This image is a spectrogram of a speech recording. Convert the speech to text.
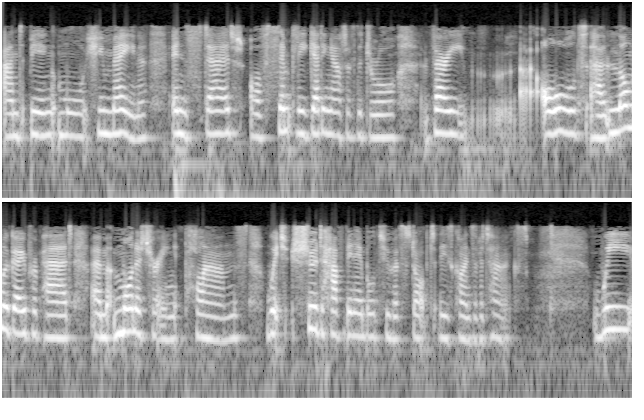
and being more humane instead of simply getting out of the draw very uh, old, uh, long ago prepared um, monitoring plans which should have been able to have stopped these kinds of attacks we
